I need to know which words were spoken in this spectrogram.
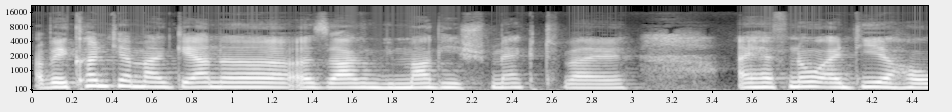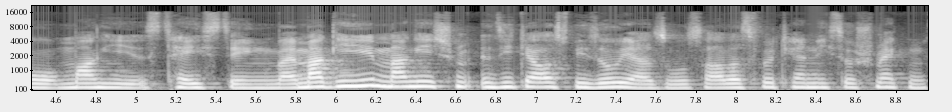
Aber ihr könnt ja mal gerne äh, sagen, wie Maggi schmeckt, weil I have no idea how Maggi is tasting. Weil Maggi, Maggi sieht ja aus wie Sojasauce, aber es wird ja nicht so schmecken.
